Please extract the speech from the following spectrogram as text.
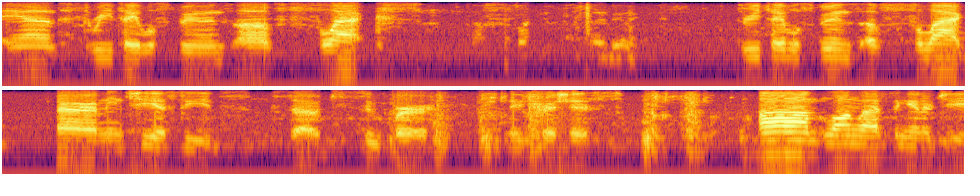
and three tablespoons of flax. Three tablespoons of flax, or I mean chia seeds so super nutritious. Um, long lasting energy.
